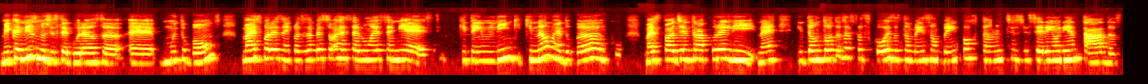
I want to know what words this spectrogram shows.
mecanismos de segurança é, muito bons, mas, por exemplo, às vezes a pessoa recebe um SMS que tem um link que não é do banco, mas pode entrar por ali, né? Então, todas essas coisas também são bem importantes de serem orientadas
